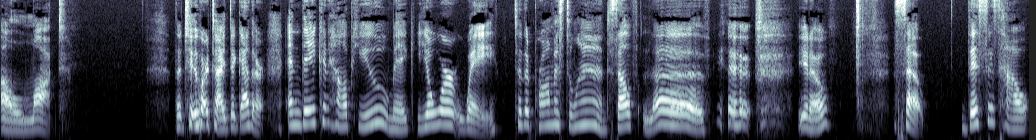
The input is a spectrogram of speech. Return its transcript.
a lot. The two are tied together, and they can help you make your way to the promised land self love. you know? So, this is how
